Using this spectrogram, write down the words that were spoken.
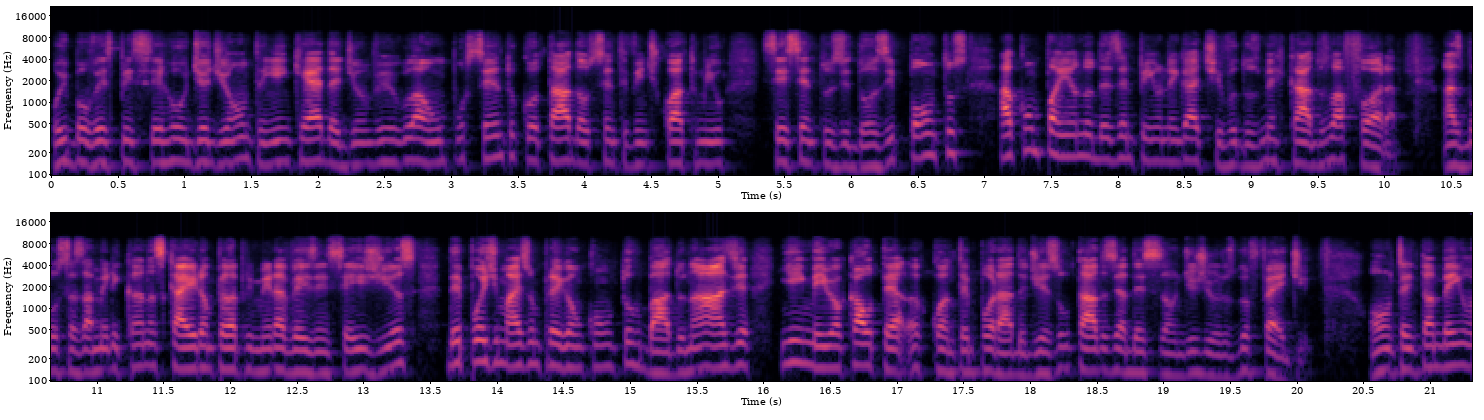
O Ibovespa encerrou o dia de ontem em queda de 1,1%, cotado aos 124.612 pontos, acompanhando o desempenho negativo dos mercados lá fora. As bolsas americanas caíram pela primeira vez em seis dias, depois de mais um pregão conturbado na Ásia e em meio à cautela com a temporada de resultados e a decisão de juros do Fed. Ontem também o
